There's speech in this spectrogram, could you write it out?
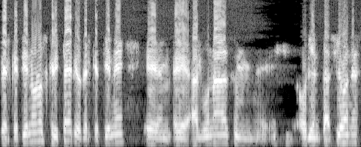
del que tiene unos criterios, del que tiene eh, eh, algunas mm, eh, orientaciones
